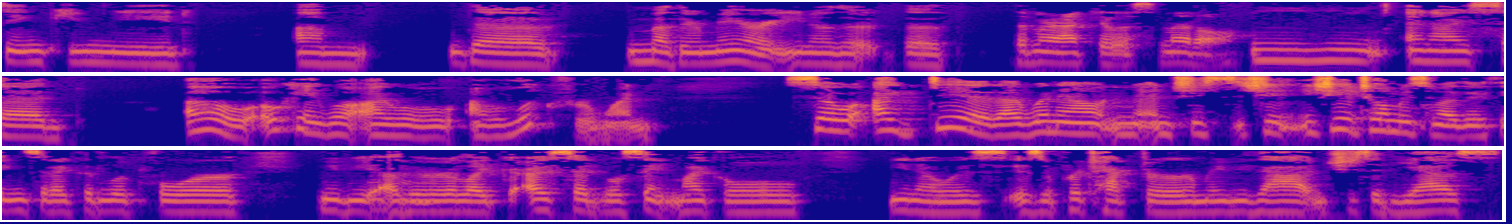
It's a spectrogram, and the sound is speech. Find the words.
think you need, um, the Mother Mary, you know, the, the, the miraculous medal. mhm. and I said, oh, okay, well, I will, I will look for one. So I did. I went out and, and she, she, she had told me some other things that I could look for, maybe other, like I said, well, St. Michael, you know, is, is a protector, maybe that. And she said, yes.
